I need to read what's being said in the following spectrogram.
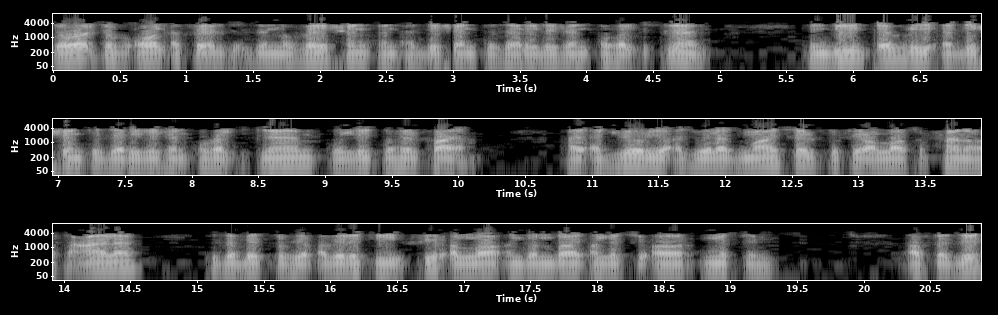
The worst of all affairs is innovation and addition to the religion of Islam. Indeed, every addition to the religion of Islam will lead to hellfire. I adjure you as well as myself to fear Allah subhanahu wa ta'ala to the best of your ability. Fear Allah and don't die unless you are Muslims. After this,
